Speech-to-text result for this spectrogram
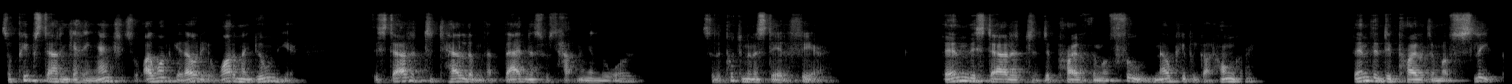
So people started getting anxious. I want to get out of here. What am I doing here? They started to tell them that badness was happening in the world. So they put them in a state of fear. Then they started to deprive them of food. Now people got hungry. Then they deprived them of sleep.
